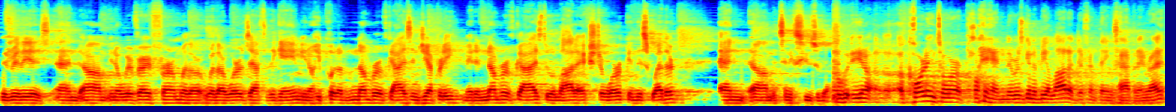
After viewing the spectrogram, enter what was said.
It really is, and um, you know we're very firm with our with our words after the game. You know, he put a number of guys in jeopardy, made a number of guys do a lot of extra work in this weather and um, it's inexcusable. You know, according to our plan, there was going to be a lot of different things happening, right?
